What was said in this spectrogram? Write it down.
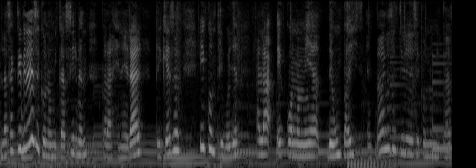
Las actividades económicas sirven para generar riquezas y contribuyen a la economía de un país. En todas las actividades económicas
